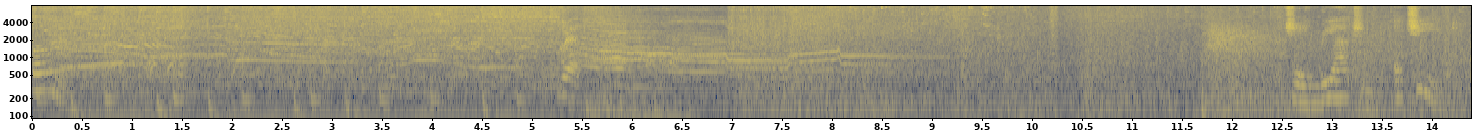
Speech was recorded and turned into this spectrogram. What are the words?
Bonus. Red. Chain reaction achieved.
